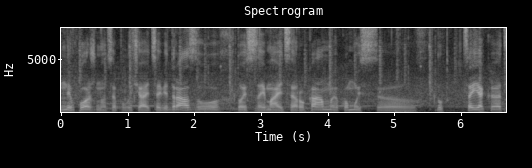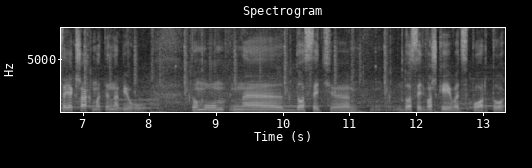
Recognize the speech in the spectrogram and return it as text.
Не в кожного це виходить відразу, хтось займається роками, комусь ну, це, як, це як шахмати на бігу. Тому е, досить, е, досить важкий вид спорту,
